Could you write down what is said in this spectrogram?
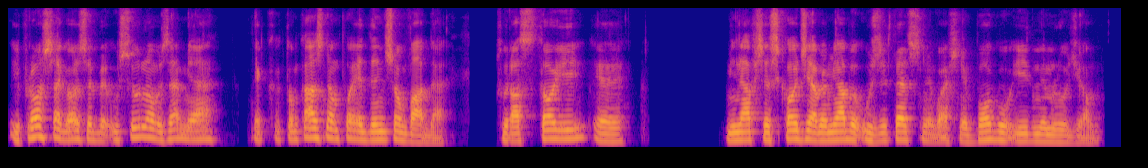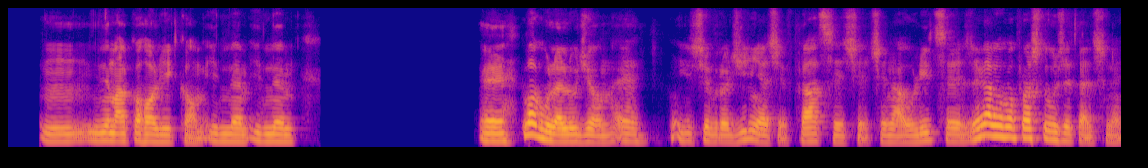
I proszę Go, żeby usunął ze mnie tą każdą pojedynczą wadę, która stoi, y, mi na przeszkodzie, abym ja był użyteczny właśnie Bogu i innym ludziom, mm, innym alkoholikom, innym innym y, w ogóle ludziom, y, czy w rodzinie, czy w pracy, czy czy na ulicy, żebym ja był po prostu użyteczny.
